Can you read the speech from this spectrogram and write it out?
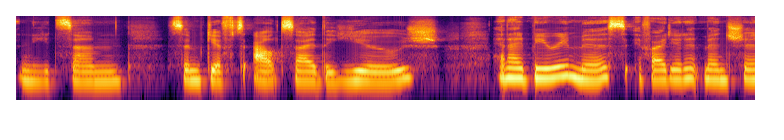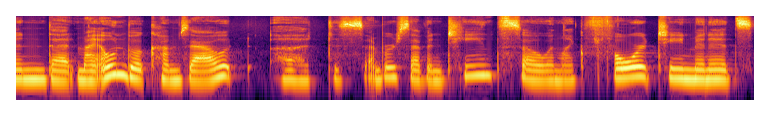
need some some gifts outside the usual. And I'd be remiss if I didn't mention that my own book comes out uh, December 17th, so in like 14 minutes.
